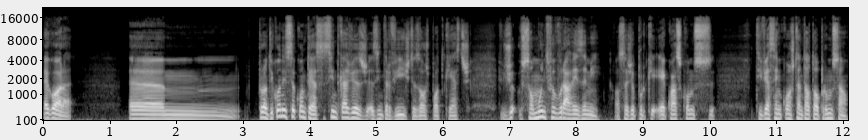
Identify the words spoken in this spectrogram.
Agora, hum, pronto, e quando isso acontece, sinto que às vezes as entrevistas ou os podcasts são muito favoráveis a mim. Ou seja, porque é quase como se tivessem constante autopromoção.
